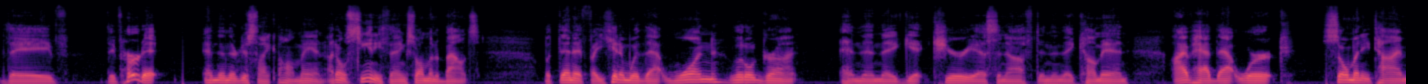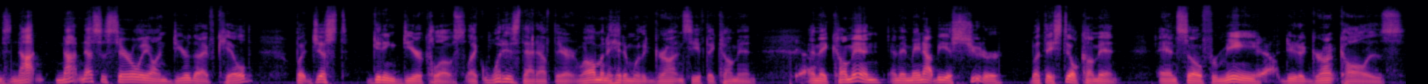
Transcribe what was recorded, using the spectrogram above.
they've they've heard it, and then they're just like, oh man, I don't see anything, so I'm going to bounce. But then if I hit them with that one little grunt, and then they get curious enough, and then they come in, I've had that work so many times. Not not necessarily on deer that I've killed, but just getting deer close. Like, what is that up there? Well, I'm going to hit them with a grunt and see if they come in. Yeah. And they come in, and they may not be a shooter, but they still come in. And so for me, Yeah. dude, a grunt call is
